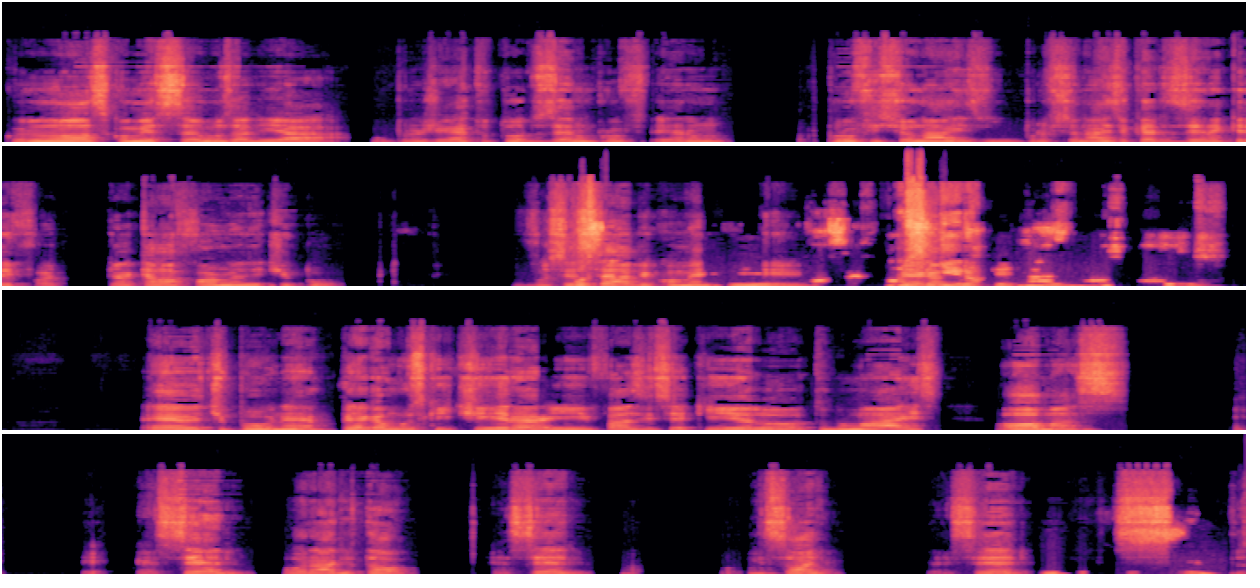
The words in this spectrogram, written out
quando nós começamos ali a, o projeto, todos eram, prof, eram profissionais. Profissionais eu quero dizer naquele, aquela forma de tipo, você, você sabe como é que. Vocês conseguiram pega é, tipo, né, pega a música e tira e faz isso e aquilo, tudo mais. Ó, mas é, é, sério, horário tal, é sério, ensaio, é sério. Sempre,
